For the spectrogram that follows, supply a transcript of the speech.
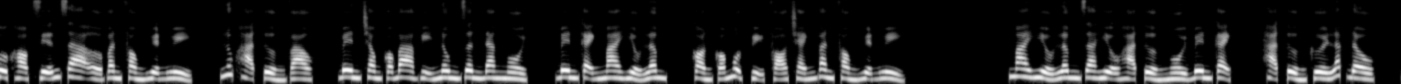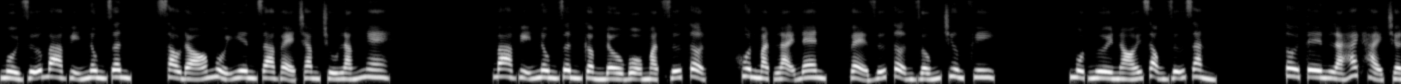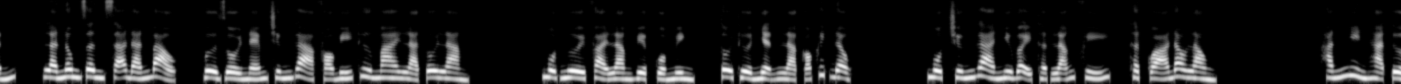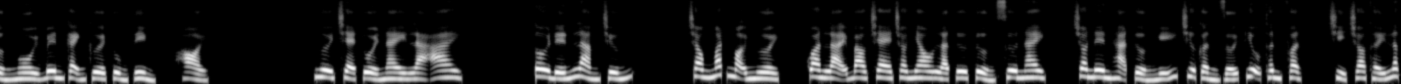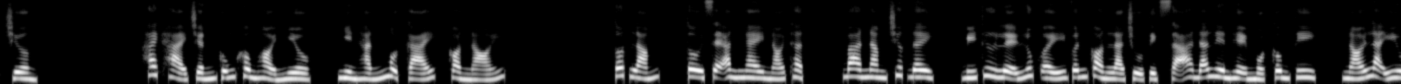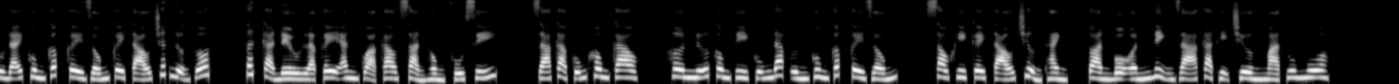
Cuộc họp diễn ra ở văn phòng huyện ủy, lúc hạ tưởng vào, bên trong có ba vị nông dân đang ngồi, bên cạnh Mai Hiểu Lâm, còn có một vị phó tránh văn phòng huyện ủy. Mai Hiểu Lâm ra hiệu hạ tưởng ngồi bên cạnh, hạ tưởng cười lắc đầu, ngồi giữa ba vị nông dân, sau đó ngồi yên ra vẻ chăm chú lắng nghe. Ba vị nông dân cầm đầu bộ mặt dữ tợn, khuôn mặt lại đen, vẻ dữ tợn giống Trương Phi. Một người nói giọng dữ dằn. Tôi tên là Hách Hải Trấn, là nông dân xã Đán Bảo, vừa rồi ném trứng gà phó bí thư Mai là tôi làm. Một người phải làm việc của mình, tôi thừa nhận là có kích động. Một trứng gà như vậy thật lãng phí, thật quá đau lòng. Hắn nhìn hạ tưởng ngồi bên cạnh cười tủm tỉm, hỏi. Người trẻ tuổi này là ai? Tôi đến làm chứng. Trong mắt mọi người, quan lại bao che cho nhau là tư tưởng xưa nay, cho nên hạ tưởng nghĩ chưa cần giới thiệu thân phận, chỉ cho thấy lập trường. Hách hải trấn cũng không hỏi nhiều, nhìn hắn một cái, còn nói. Tốt lắm, tôi sẽ ăn ngay nói thật. Ba năm trước đây, bí thư lệ lúc ấy vẫn còn là chủ tịch xã đã liên hệ một công ty, nói là ưu đãi cung cấp cây giống cây táo chất lượng tốt, tất cả đều là cây ăn quả cao sản hồng phú sĩ, giá cả cũng không cao, hơn nữa công ty cũng đáp ứng cung cấp cây giống, sau khi cây táo trưởng thành, toàn bộ ấn định giá cả thị trường mà thu mua.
